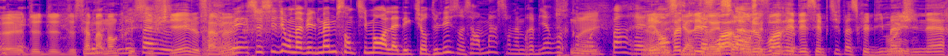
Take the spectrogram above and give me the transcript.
euh, de, de- de sa Le- maman le crucifiée, le fameux. Mais ceci dit, on avait le même sentiment à la lecture du livre, en se mince, on aimerait bien voir comment Ouais. il peint Et en fait, les voir, le voir est déceptif parce que l'imaginaire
